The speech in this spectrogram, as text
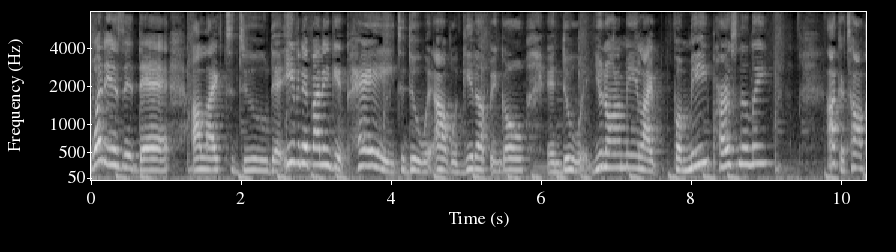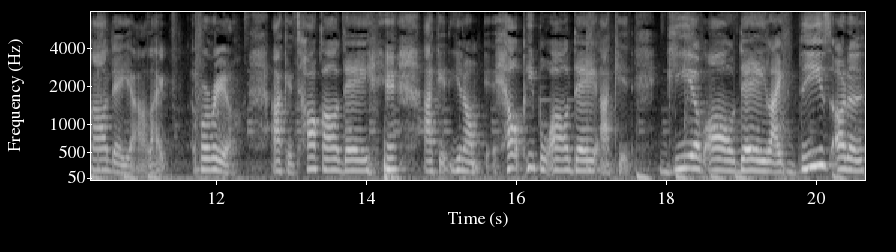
what is it that I like to do that even if I didn't get paid to do it, I would get up and go and do it? You know what I mean? Like, for me personally, I could talk all day, y'all. Like, for real. I could talk all day. I could, you know, help people all day. I could give all day. Like these are the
